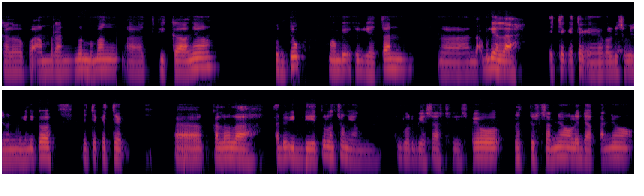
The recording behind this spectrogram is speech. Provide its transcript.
Kalau Pak Amran Nur memang eh, tipikalnya untuk membuat kegiatan nah enggak boleh lah ecek-ecek ya kalau disebut begini kok ecek-ecek Eh, kalau lah ada ide itu langsung yang luar biasa sih supaya letusannya ledakannya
